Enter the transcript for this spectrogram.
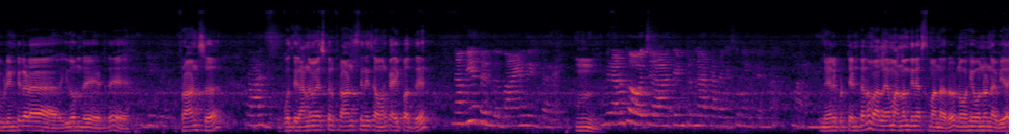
ఇప్పుడు ఇంటికాడ ఇది ఉంది ఏంటిది? ఫ్రాన్స్. కొద్దిగా అన్నం వేసుకుని ఫ్రాన్స్ అయిపోద్ది. నవ్య తిందు బాగా తింటారు. మ్మ్. మీరు అనుకోవచ్చు "ఆ, తింటున్నా కదా అనేసి నేను ఇప్పుడు తింటాను వాళ్ళు ఏమో అన్నం తినేస్తామన్నారు నోహి ఉన్న నవ్య.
